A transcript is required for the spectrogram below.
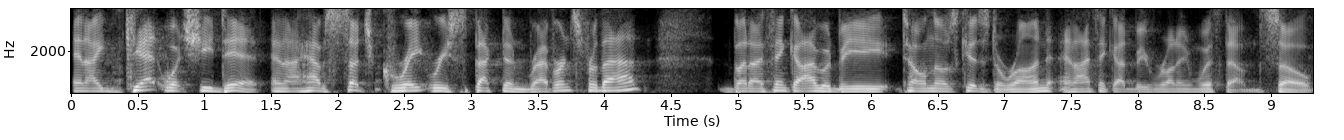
and I get what she did, and I have such great respect and reverence for that but I think I would be telling those kids to run, and I think I'd be running with them. So,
